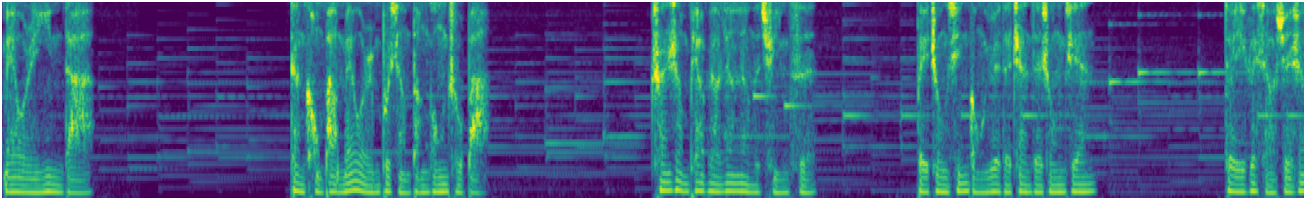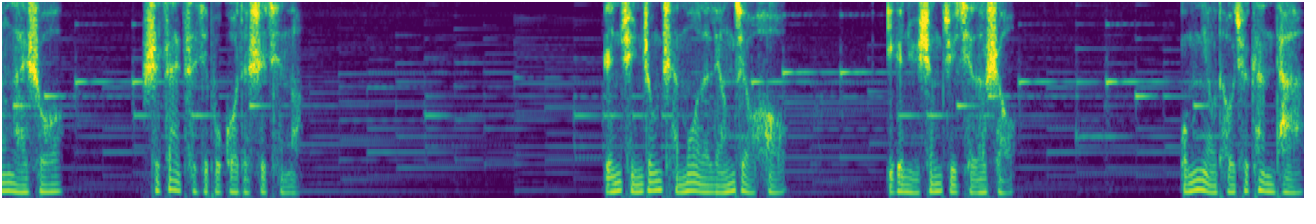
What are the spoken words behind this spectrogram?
没有人应答。但恐怕没有人不想当公主吧？穿上漂漂亮亮的裙子，被众星拱月的站在中间，对一个小学生来说，是再刺激不过的事情了。人群中沉默了良久后，一个女生举起了手。我们扭头去看她，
